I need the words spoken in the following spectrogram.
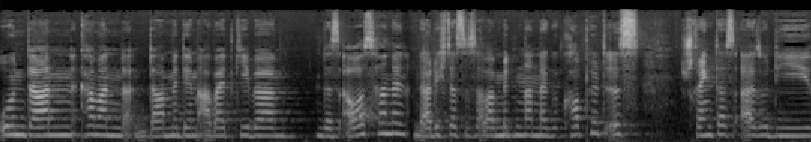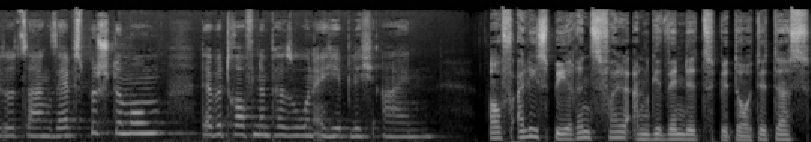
Und dann kann man da mit dem Arbeitgeber das aushandeln. Dadurch, dass es aber miteinander gekoppelt ist, schränkt das also die sozusagen Selbstbestimmung der betroffenen Person erheblich ein. Auf Alice Behrens Fall angewendet bedeutet das,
